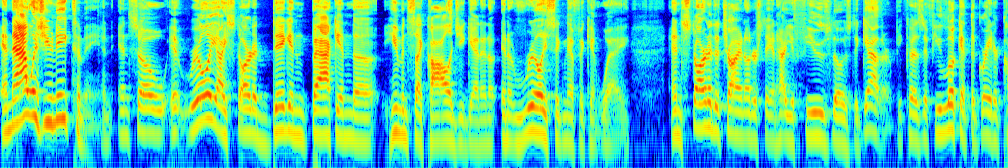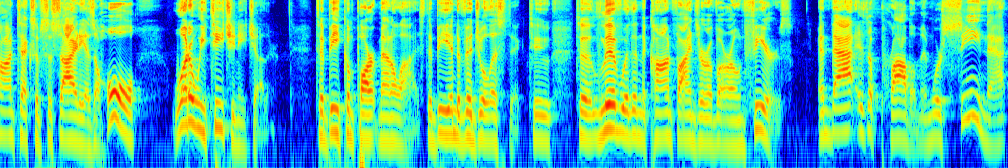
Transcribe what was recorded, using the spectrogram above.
and that was unique to me and and so it really i started digging back into human psychology again in a, in a really significant way and started to try and understand how you fuse those together because if you look at the greater context of society as a whole what are we teaching each other to be compartmentalized to be individualistic to to live within the confines of our own fears and that is a problem and we're seeing that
